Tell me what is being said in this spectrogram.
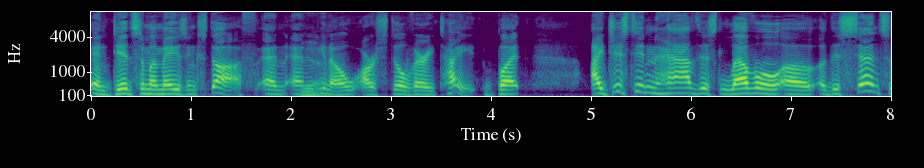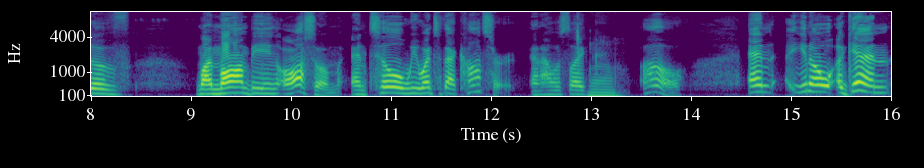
and did some amazing stuff, and and yeah. you know are still very tight. But I just didn't have this level of, this sense of my mom being awesome until we went to that concert. And I was like, wow. oh. And, you know, again,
